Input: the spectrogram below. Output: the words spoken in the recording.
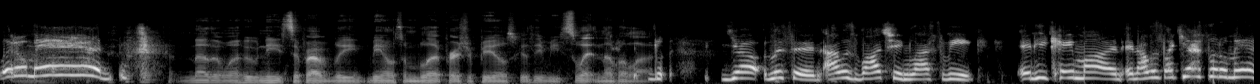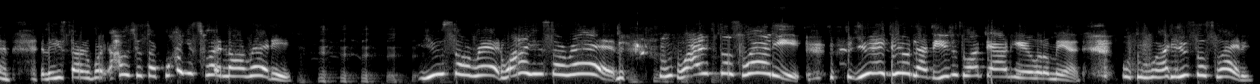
Little man. Another one who needs to probably be on some blood pressure pills because he be sweating up a lot. Yo, listen, I was watching last week and he came on and I was like, Yes, little man. And then he started. I was just like, Why are you sweating already? you so red. Why are you so red? Why are you so sweaty? you ain't doing nothing. You just walked down here, little man. Why are you so sweaty?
